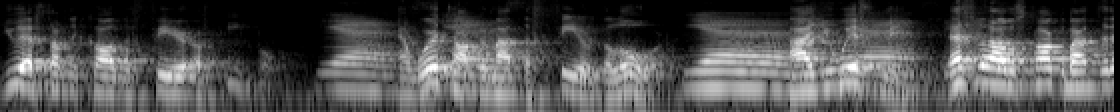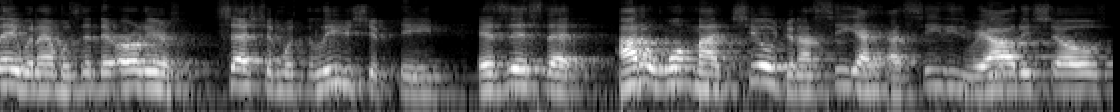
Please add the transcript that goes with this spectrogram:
You have something called the fear of people. yes. And we're talking yes. about the fear of the Lord. Yes. Are you with yes, me? That's yes. what I was talking about today when I was in the earlier session with the leadership team. Is this that I don't want my children? I see I, I see these reality shows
